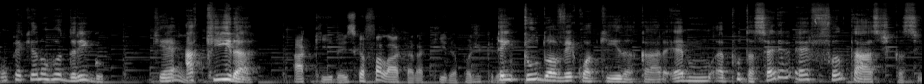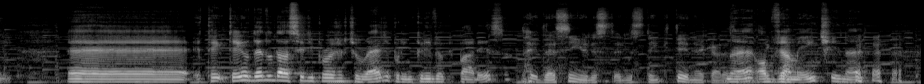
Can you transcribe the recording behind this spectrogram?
um pequeno Rodrigo, que é Hum. Akira. Akira, isso que eu ia falar, cara. Akira, pode crer. Tem tudo a ver com Akira, cara. É, é puta, a série é fantástica, assim. É, tem, tem o dedo da CD Projekt Red, por incrível que pareça, É, sim, eles, eles têm que ter, né, cara? né? Obviamente, né?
